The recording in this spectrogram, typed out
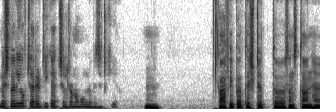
मिशनरी ऑफ़ चैरिटी का एक चिल्ड्रन होम हमने विज़िट किया। हम्म। काफ़ी प्रतिष्ठित संस्थान है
